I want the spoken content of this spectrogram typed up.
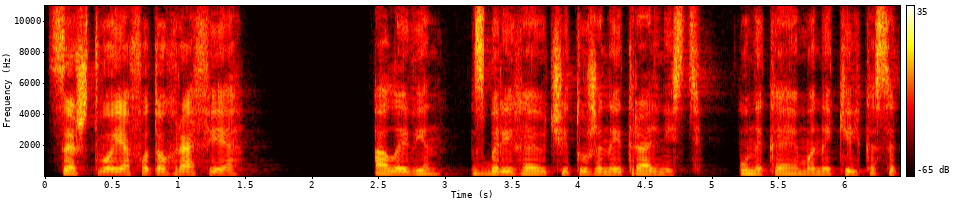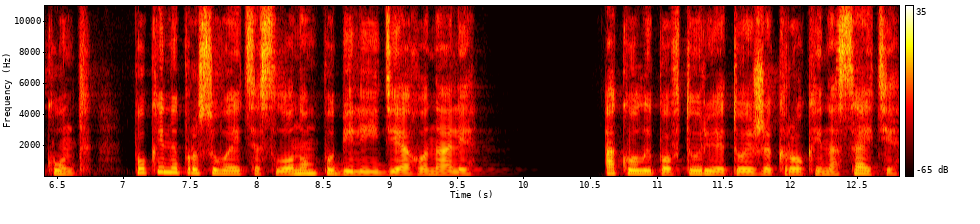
Це ж твоя фотографія. Але він, зберігаючи ту же нейтральність, уникає мене кілька секунд, поки не просувається слоном по білій діагоналі. А коли повторює той же крок і на сайті,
